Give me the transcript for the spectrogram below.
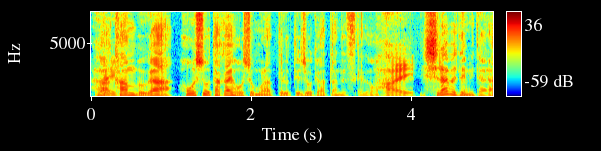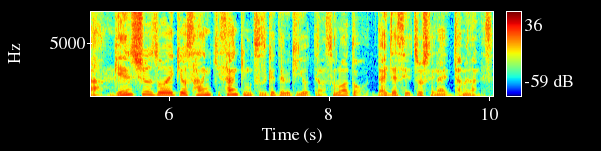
はい、まあ幹部が報酬を高い報酬をもらってるっていう状況あったんですけど、はい、調べてみたら減収増益を3期 ,3 期も続けてる企業っていうのはその後大体成長してないとダメなんです。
